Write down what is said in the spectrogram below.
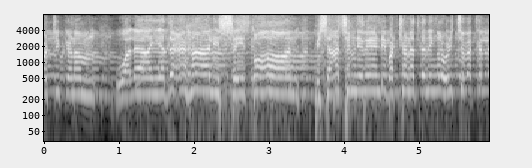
ഭക്ഷിക്കണം. പിശാചിന് വേണ്ടി ഭക്ഷണത്തെ നിങ്ങൾ ഒഴിച്ചു വെക്കല്ല.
